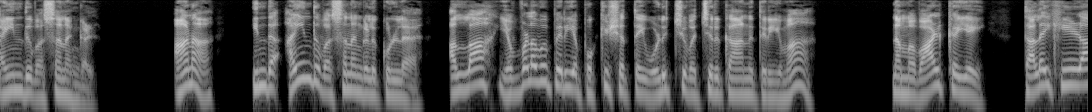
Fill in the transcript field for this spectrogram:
ஐந்து வசனங்கள். ஆனா இந்த ஐந்து வசனங்களுக்குள்ள அல்லாஹ் எவ்வளவு பெரிய பொக்கிஷத்தை ஒளிச்சு வச்சிருக்கான்னு தெரியுமா? நம்ம வாழ்க்கையை தலைகீழா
